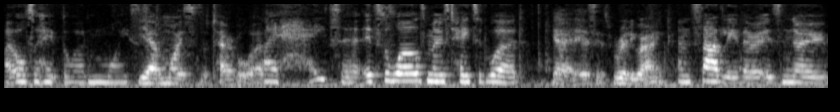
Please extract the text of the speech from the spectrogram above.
I also hate the word moist. Yeah, moist is a terrible word. I hate it. It's the world's most hated word. Yeah, it is. It's really rank. And sadly, there is no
